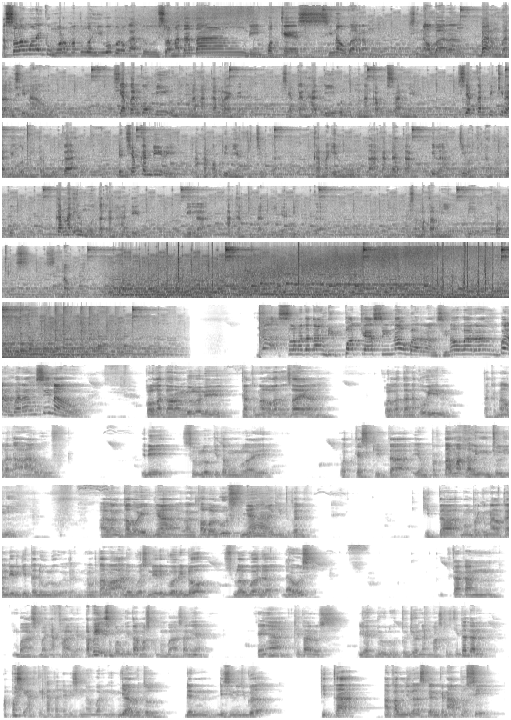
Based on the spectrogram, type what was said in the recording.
Assalamualaikum warahmatullahi wabarakatuh. Selamat datang di podcast Sinau Bareng. Sinau Bareng, bareng-bareng Sinau. Siapkan kopi untuk menenangkan raga. Siapkan hati untuk menangkap pesannya. Siapkan pikiran yang lebih terbuka. Dan siapkan diri akan opini yang tercipta. Karena ilmu tak akan datang bila jiwa kita tertutup. Karena ilmu tak akan hadir bila akal kita tidak dibuka bersama kami di podcast Sinau Bareng. Ya, selamat datang di podcast Sinau Bareng. Sinau Bareng, bareng-bareng Sinau. Kalau kata orang dulu nih, tak kenal kata sayang. Kalau kata anak Uin, tak kenal kata Aruf. Jadi sebelum kita memulai podcast kita yang pertama kali muncul ini, alangkah baiknya, alangkah bagusnya gitu kan. Kita memperkenalkan diri kita dulu ya kan. Yang pertama ada gue sendiri, gue Rido. Sebelah gue ada Daus, kita akan membahas banyak hal ya. Tapi sebelum kita masuk ke pembahasan ya, kayaknya kita harus lihat dulu tujuan dan maksud kita dan apa sih arti kata dari Sinau Bareng itu. Ya betul. Dan di sini juga kita akan menjelaskan kenapa sih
